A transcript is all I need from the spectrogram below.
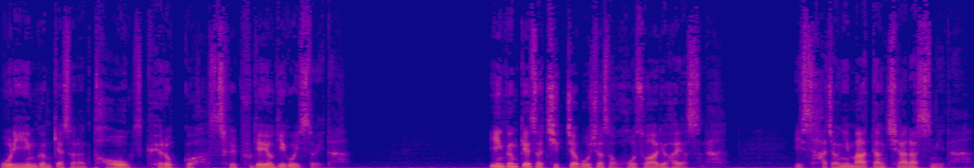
우리 임금께서는 더욱 괴롭고 슬프게 여기고 있소이다. 임금께서 직접 오셔서 호소하려 하였으나 이 사정이 마땅치 않았습니다.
